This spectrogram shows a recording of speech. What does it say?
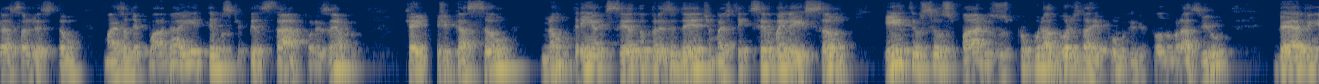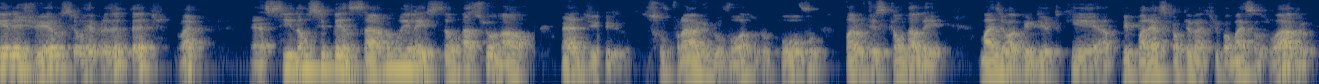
essa gestão mais adequada. Aí temos que pensar, por exemplo, que a indicação não tenha que ser do presidente, mas tem que ser uma eleição entre os seus pares, os procuradores da República de todo o Brasil devem eleger o seu representante, não é? é se não se pensar numa eleição nacional, né, de sufrágio do voto do povo para o fiscal da lei. Mas eu acredito que, me parece que a alternativa mais razoável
